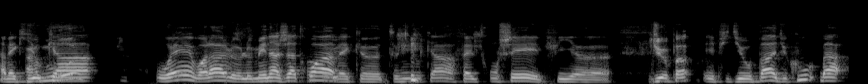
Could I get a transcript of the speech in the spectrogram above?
avec Yoka. Ouais, voilà, le, ménage à trois avec euh, Tony Yoka, Raphaël Tronchet et puis Diopa. Et puis Diopa. Du coup, bah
